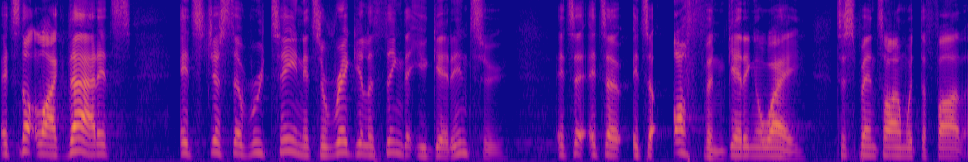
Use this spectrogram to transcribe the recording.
It's not like that. It's it's just a routine. It's a regular thing that you get into. It's a it's a it's a often getting away to spend time with the Father.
